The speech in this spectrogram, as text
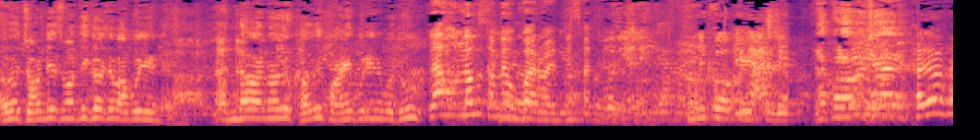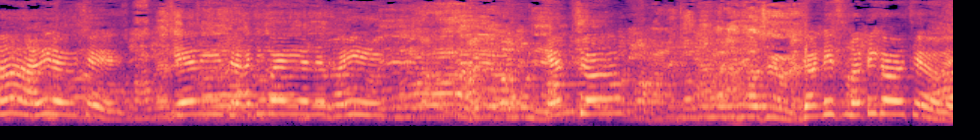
હવે જોન્ડિસમાંથી ગયો છે બાપુજીને. અમદાવાદમાં બધું ખાલી પાણીપુરી ને બધું. તમે હેલો હા આવી રહ્યું છે. રાજુભાઈ અને ભાઈ કેમ છો? જોન્ડિસ મટી ગયો છે હવે.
